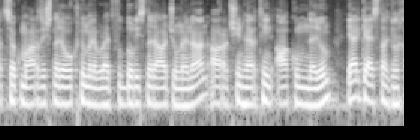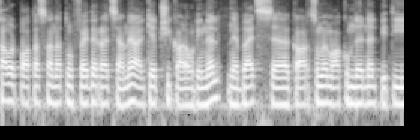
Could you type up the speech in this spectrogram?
արդյոք մարզիչները օգնում են որ այդ ֆուտբոլիստները աճ ունենան առաջին հերթին ակումբներում։ Իհարկե այստեղ գլխավոր պատասխանատուն ֆեդերացիան է, այլ կերպ չի կարող լինել, բայց կարծում եմ ակումբներն էլ պիտի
